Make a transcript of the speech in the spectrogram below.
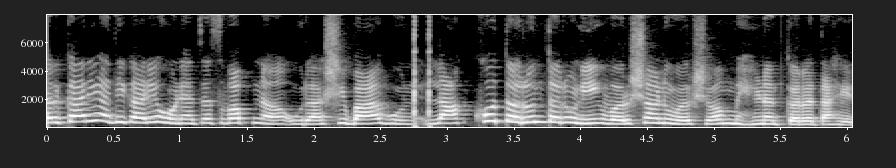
सरकारी अधिकारी होण्याचं स्वप्न उराशी बाळगून लाखो तरुण तरुणी वर्षानुवर्ष मेहनत करत आहेत.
